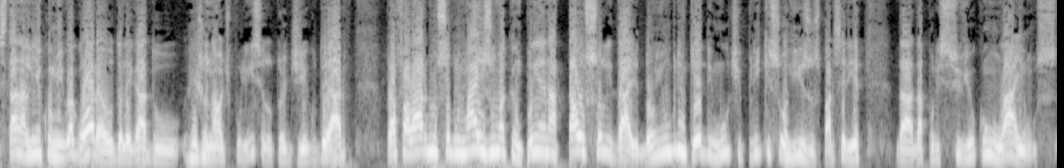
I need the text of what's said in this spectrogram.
está na linha comigo agora o delegado regional de polícia, Dr. Diego Dearo, para falarmos sobre mais uma campanha Natal Solidário. Doe um brinquedo e multiplique sorrisos, parceria da, da Polícia Civil com Lions,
